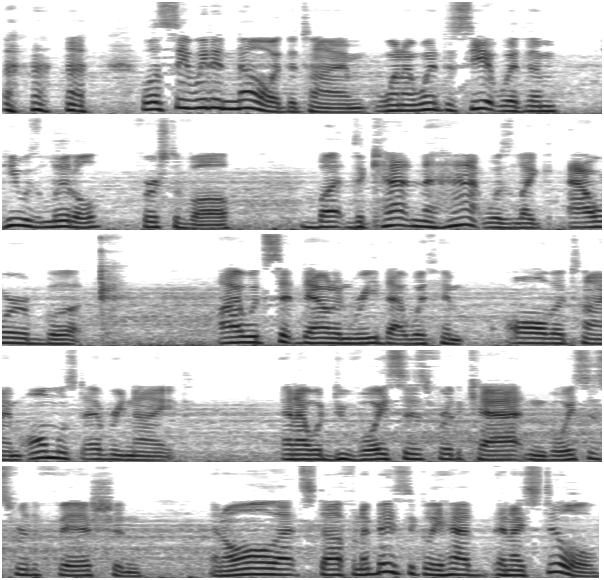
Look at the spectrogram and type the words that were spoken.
well, see, we didn't know at the time. When I went to see it with him, he was little, first of all, but The Cat in the Hat was like our book. I would sit down and read that with him all the time, almost every night. And I would do voices for the cat and voices for the fish and and all that stuff. And I basically had, and I still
